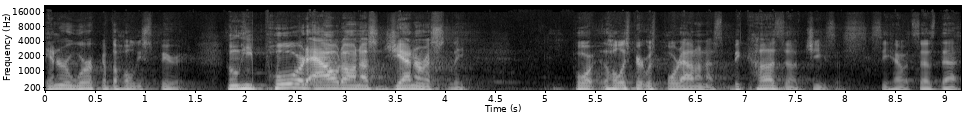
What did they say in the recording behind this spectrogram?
inner work of the Holy Spirit, whom He poured out on us generously. The Holy Spirit was poured out on us because of Jesus. See how it says that?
